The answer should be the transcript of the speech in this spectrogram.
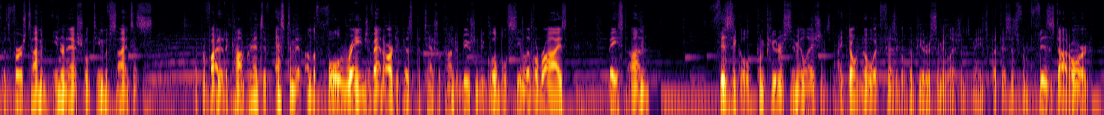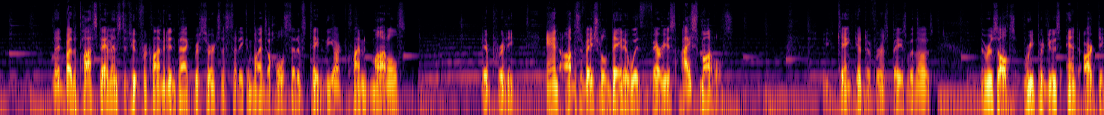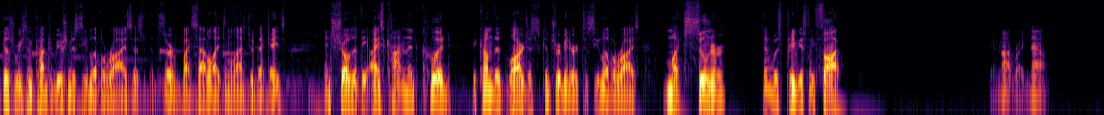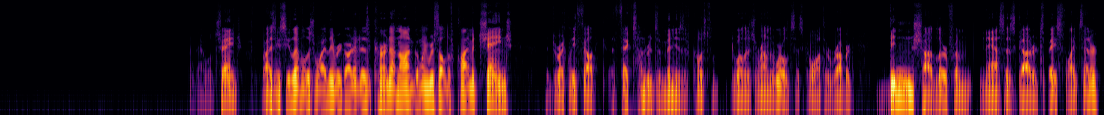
For the first time, an international team of scientists have provided a comprehensive estimate on the full range of Antarctica's potential contribution to global sea level rise based on physical computer simulations. I don't know what physical computer simulations means, but this is from phys.org. Led by the Potsdam Institute for Climate Impact Research, the study combines a whole set of state of the art climate models they're pretty. And observational data with various ice models. You can't get to first base with those. The results reproduce Antarctica's recent contribution to sea level rise, as observed by satellites in the last two decades, and show that the ice continent could become the largest contributor to sea level rise much sooner than was previously thought. They're not right now. But that will change. Rising sea level is widely regarded as a current and ongoing result of climate change that directly affects hundreds of millions of coastal dwellers around the world, says co author Robert Bindschadler from NASA's Goddard Space Flight Center.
